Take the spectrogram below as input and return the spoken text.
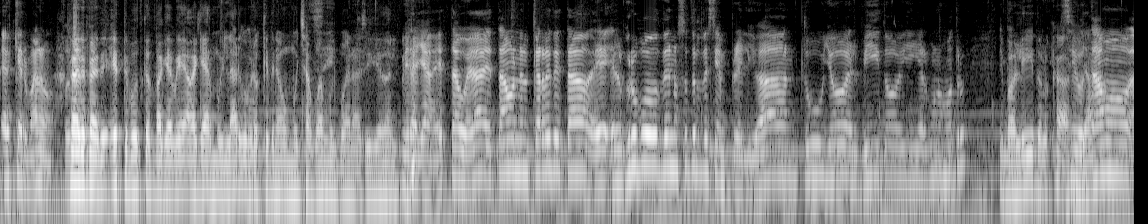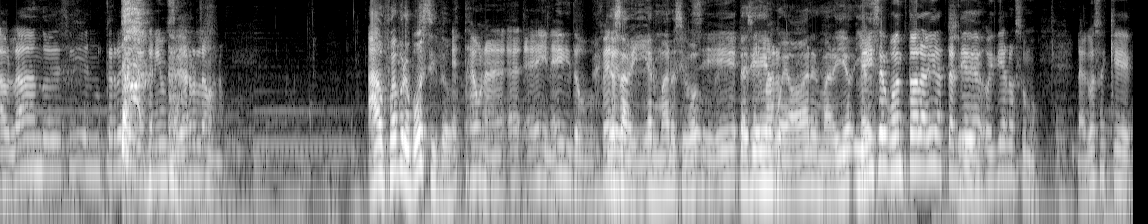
es que hermano. Espérate, espérate, este podcast va a quedar, va a quedar muy largo, pero es que tenemos muchas weas Sí. muy buenas, así que dale. Mira ya, esta weá, estábamos en el carrete, estaba eh, el grupo de nosotros de siempre, el Iván, tú, yo, el Vito y algunos otros. Y Pablito, los cabros. sí, pues, estábamos hablando así en el carrete y yo tenía un cigarro en la mano. Ah, fue a propósito. Esta es una. Es, es inédito, pues, Yo espérate. sabía, hermano, si vos Sí, te hacías el weón, hermano. Y yo, y Me yo- hice el weón toda la vida hasta el Sí. día de hoy día lo asumo. La cosa es que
